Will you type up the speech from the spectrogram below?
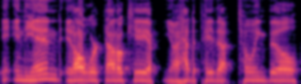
in, in the end, it all worked out okay. I, you know, I had to pay that towing bill.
